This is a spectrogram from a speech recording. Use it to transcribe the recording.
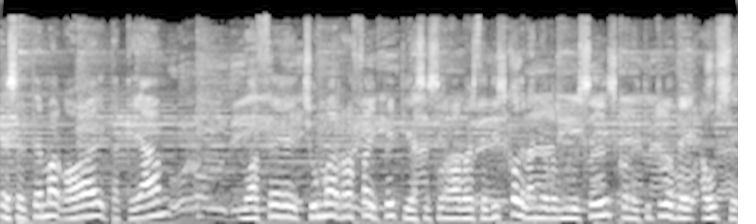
Es el tema Goa Takeam. Lo hace Chuma, Rafa y Peti, así se llamaba este disco del año 2006 con el título de Ause.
